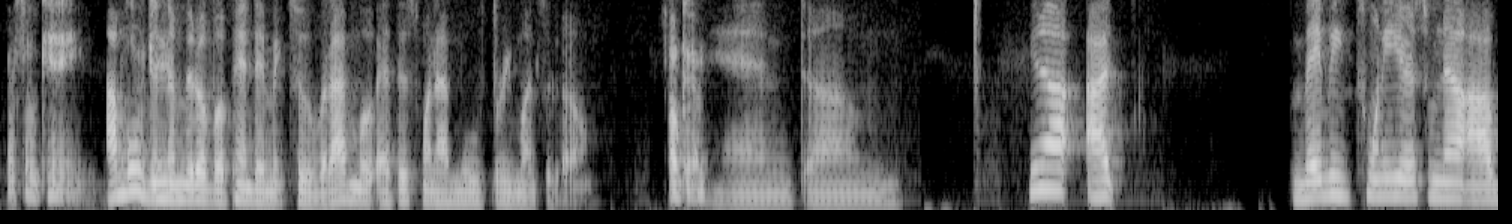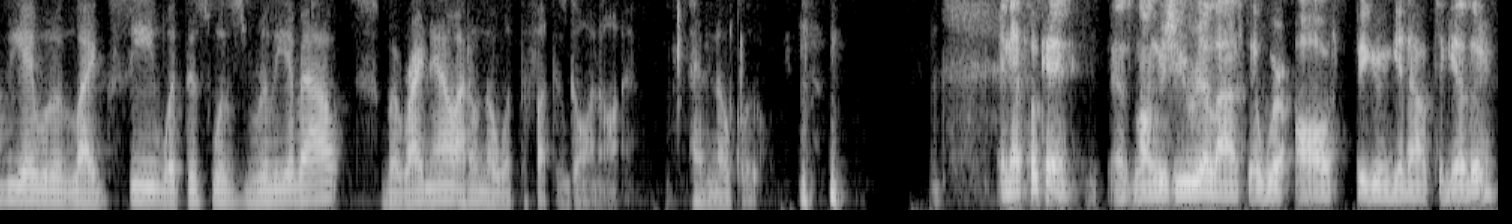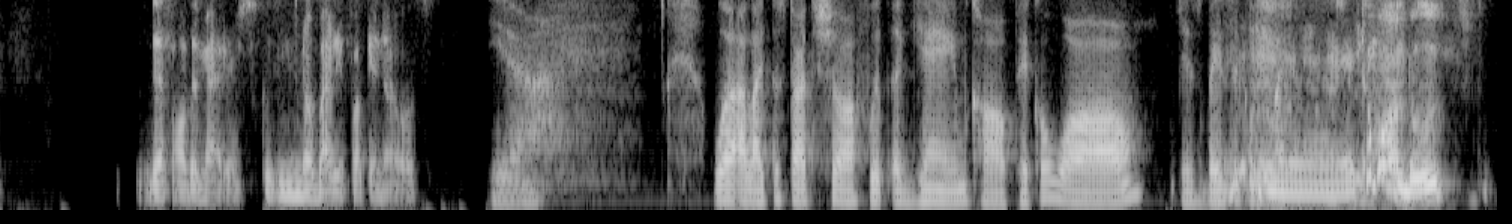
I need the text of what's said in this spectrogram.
that's okay. I That's moved in the middle of a pandemic too, but I moved at this point I moved three months ago. Okay. and um you know i maybe 20 years from now i'll be able to like see what this was really about but right now i don't know what the fuck is going on i have no clue And that's okay. As long as you realize that we're all figuring it out together, that's all that matters because nobody fucking knows. yeah well i like to start the show off with a game called pick a wall it's basically like Mm, come on, Boots.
